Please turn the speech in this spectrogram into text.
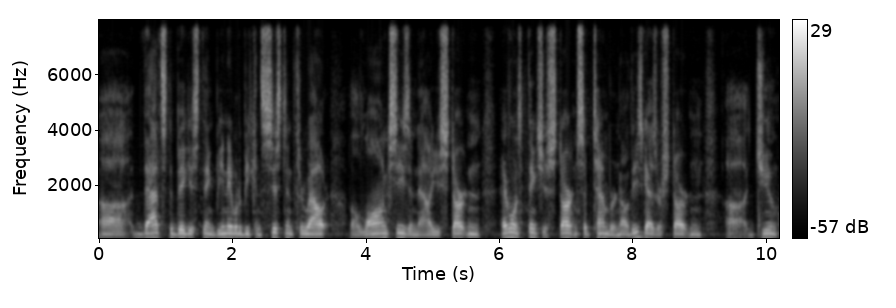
uh, that's the biggest thing. Being able to be consistent throughout a long season now. You starting. Everyone thinks you start in September. No, these guys are starting uh, June.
